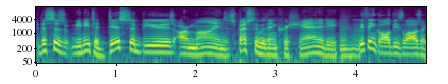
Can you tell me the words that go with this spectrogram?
this is we need to disabuse our minds, especially within Christianity. Mm-hmm. We think all these laws are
